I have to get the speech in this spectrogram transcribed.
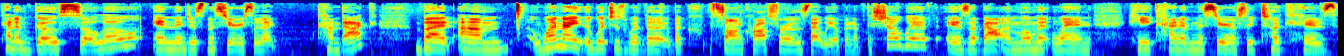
kind of go solo and then just mysteriously like come back. But um, one night, which is where the the song "Crossroads" that we opened up the show with, is about a moment when he kind of mysteriously took his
